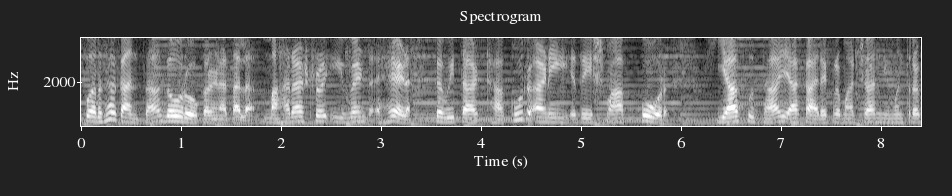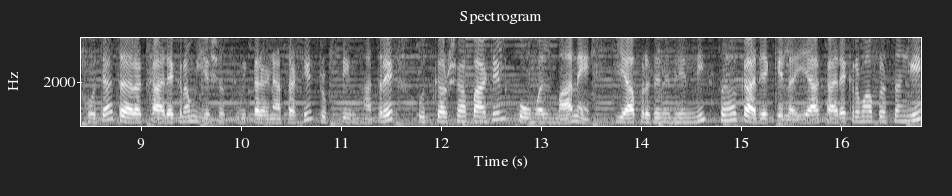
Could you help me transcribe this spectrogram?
स्पर्धकांचा गौरव करण्यात आला. महाराष्ट्र इव्हेंट हेड कविता ठाकूर आणि रेश्मा कोर या सुद्धा या कार्यक्रमाच्या निमंत्रक होत्या. तर कार्यक्रम यशस्वी करण्यासाठी तृप्ती म्हात्रे उत्कर्षा पाटील कोमल माने या प्रतिनिधींनी सहकार्य केलं. या कार्यक्रमाप्रसंगी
